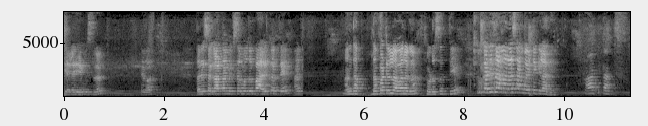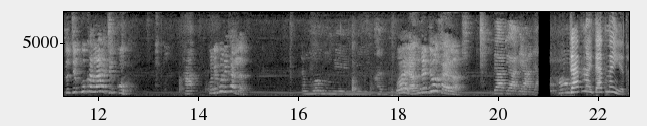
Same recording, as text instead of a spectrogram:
केलं हे मिश्रण. हे बघा. तर हे सगळं आता मिक्सर मधून बारीक करते. आणि आणि धप धपाटे लावायला ना थोडस तीळ. तू कधी जाणार आहे सांग बैठकीला आधी? तू चिक्कू खाल्ला चिक्कू? हा. कुणी कुणी खाल्लं? होय अजून एक दिवस खायला. द्या द्या द्या द्या त्यात नाही त्यात नाही येत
